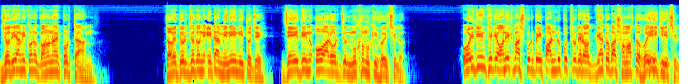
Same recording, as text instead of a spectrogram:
যদি আমি কোনো গণনায় পড়তাম, তবে দুর্যোধন এটা মেনেই নিত যে যেই দিন ও আর অর্জুন মুখোমুখি হয়েছিল, ওই দিন থেকে অনেক মাস পূর্বেই পাণ্ডুপুত্রদের অজ্ঞাতবাস সমাপ্ত হয়েই গিয়েছিল।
